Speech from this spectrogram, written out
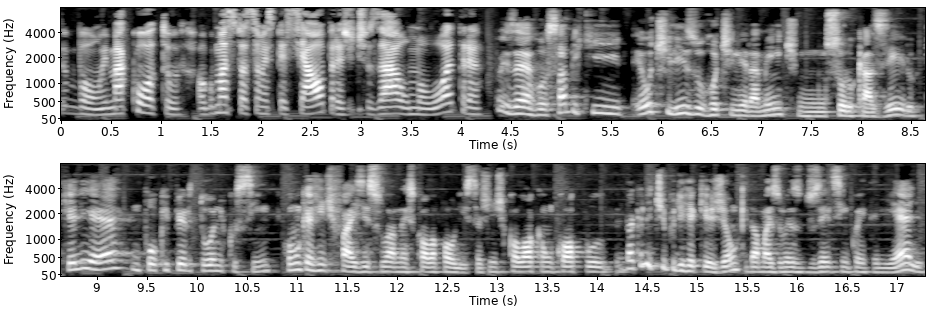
Muito bom. E Makoto, alguma situação especial para a gente usar uma ou outra? Pois é, Rô, sabe que eu utilizo rotineiramente um soro caseiro, que ele é um pouco hipertônico, sim. Como que a gente faz isso lá na Escola Paulista? A gente coloca um copo daquele tipo de requeijão, que dá mais ou menos 250 ml,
